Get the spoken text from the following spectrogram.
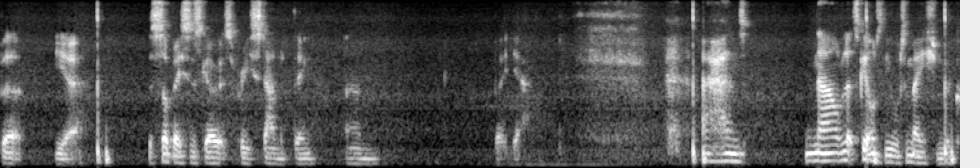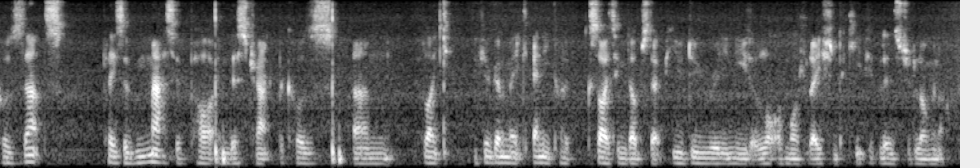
But yeah, the sub basses go, it's a pretty standard thing. Um, but yeah. And now let's get onto the automation because that plays a massive part in this track because um, like if you're going to make any kind of exciting dubstep, you do really need a lot of modulation to keep people interested long enough.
